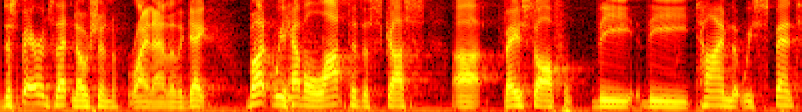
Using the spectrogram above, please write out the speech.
disparaged that notion right out of the gate. But we have a lot to discuss uh, based off the the time that we spent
